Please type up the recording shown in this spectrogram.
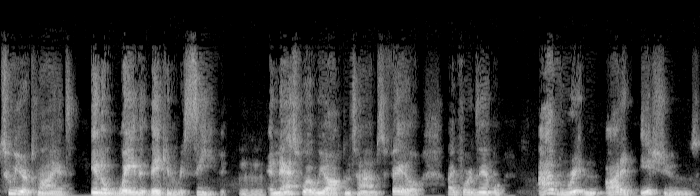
to your clients in a way that they can receive it. Mm-hmm. And that's where we oftentimes fail. Like, for example, I've written audit issues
